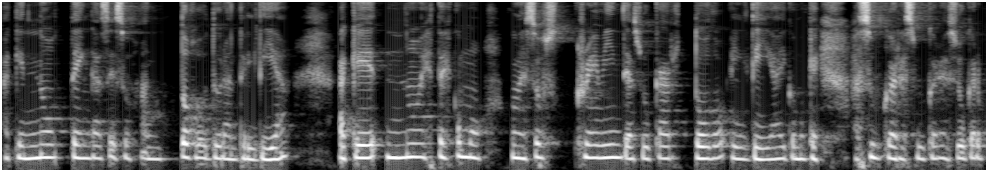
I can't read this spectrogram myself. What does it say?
a que no tengas esos antojos durante el día, a que no estés como con esos cravings de azúcar todo el día y como que azúcar, azúcar, azúcar,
